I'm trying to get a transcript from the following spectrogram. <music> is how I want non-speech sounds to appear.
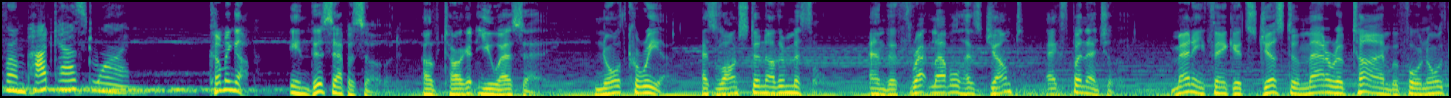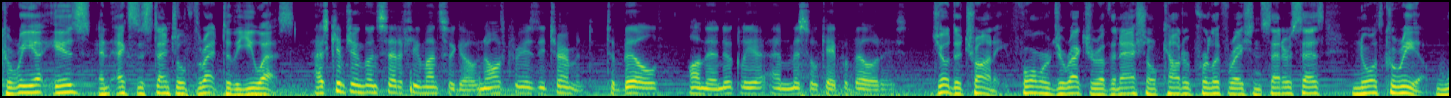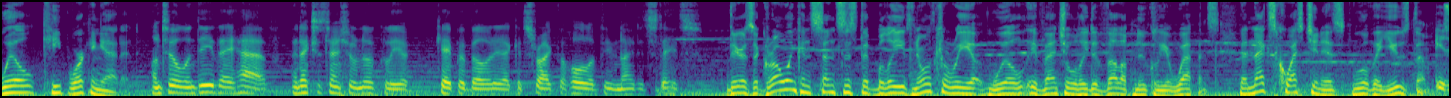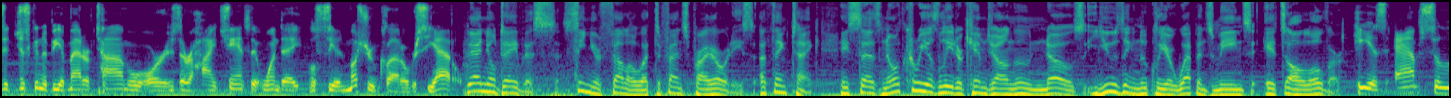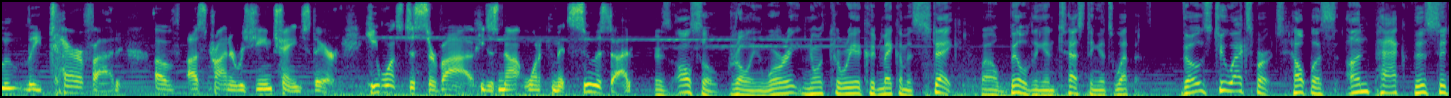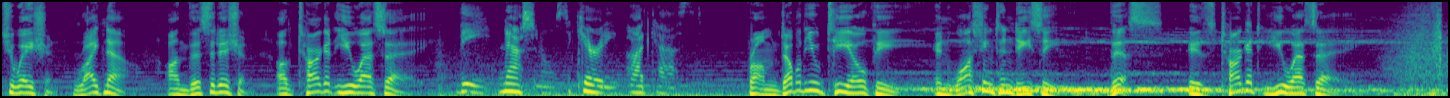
from Podcast One. Coming up in this episode of Target USA, North Korea has launched another missile, and the threat level has jumped exponentially. Many think it's just a matter of time before North Korea is an existential threat to the U.S. As Kim Jong un said a few months ago, North Korea is determined to build on their nuclear and missile capabilities. Joe DeTrani, former director of the National Counterproliferation Center, says North Korea will keep working at it. Until indeed they have an existential nuclear capability that could strike the whole of the United States. There's a growing consensus that believes North Korea will eventually develop nuclear weapons. The next question is will they use them? Is it just going to be a matter of time, or, or, is there a high chance that one day we'll see a mushroom cloud over Seattle? Daniel Davis, senior fellow at Defense Priorities, a think tank, he says North Korea's leader Kim Jong un knows using nuclear weapons means it's all over. He is absolutely terrified of us trying to regime change there. He wants to survive, he does not want to commit suicide. There's also growing worry North Korea could make a mistake while building and testing its weapons. Those two experts help us unpack this situation right now on this edition of Target USA, the National Security Podcast. From WTOP in Washington, D.C., this is Target USA.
